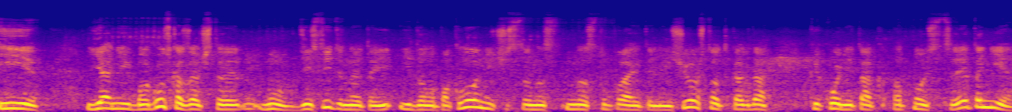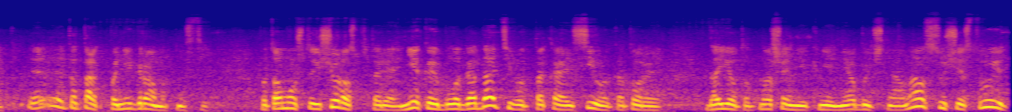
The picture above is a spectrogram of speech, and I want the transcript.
и я не могу сказать, что ну, действительно это идолопоклонничество наступает или еще что-то, когда к иконе так относятся. Это нет, э, это так, по неграмотности. Потому что, еще раз повторяю, некая благодать и вот такая сила, которая дает отношение к ней необычное, она существует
